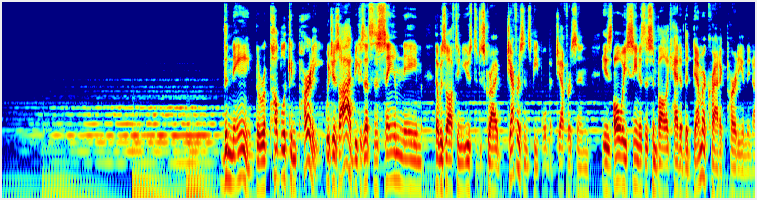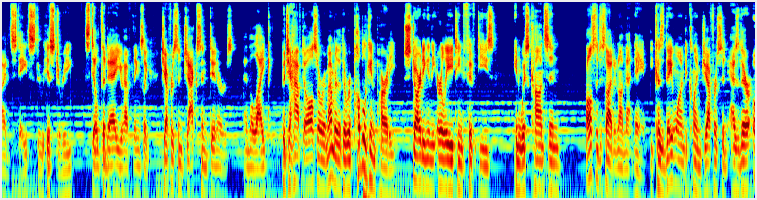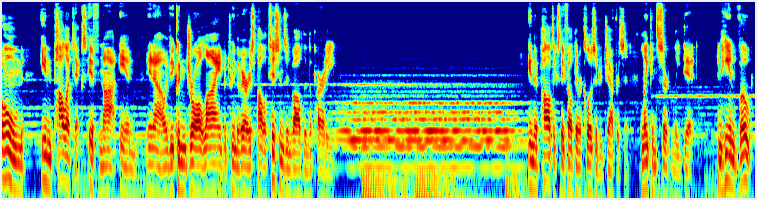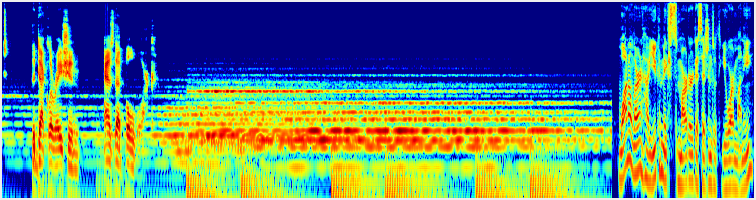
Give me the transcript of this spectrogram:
The name, the Republican Party, which is odd because that's the same name that was often used to describe Jefferson's people, but Jefferson is always seen as the symbolic head of the Democratic Party in the United States through history. Still today, you have things like Jefferson Jackson dinners and the like. But you have to also remember that the Republican Party, starting in the early 1850s in Wisconsin, also decided on that name because they wanted to claim Jefferson as their own in politics, if not in, you know, if you couldn't draw a line between the various politicians involved in the party. In their politics, they felt they were closer to Jefferson. Lincoln certainly did. And he invoked the Declaration as that bulwark. Want to learn how you can make smarter decisions with your money?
